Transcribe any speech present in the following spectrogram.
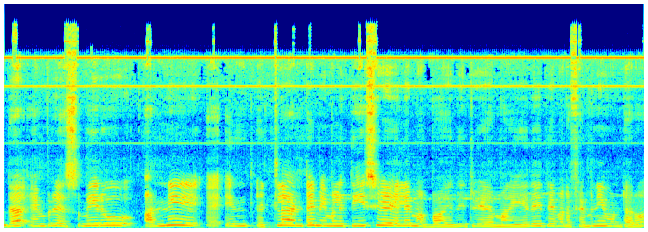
ద ఎంప్రెస్ మీరు అన్ని ఎన్- ఎట్లా అంటే మిమ్మల్ని తీసివేయలేమబ్బా ఇది మన ఏదైతే మన ఫెమిని ఉంటారో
